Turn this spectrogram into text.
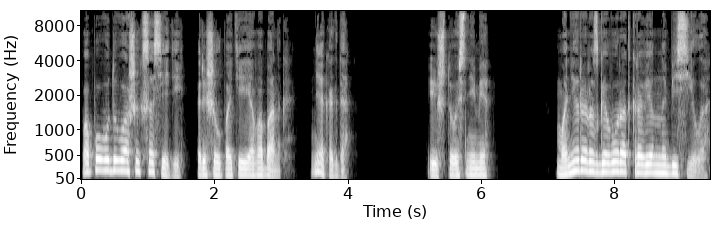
«По поводу ваших соседей», — решил пойти я в банк «Некогда». И что с ними? Манера разговора откровенно бесила.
